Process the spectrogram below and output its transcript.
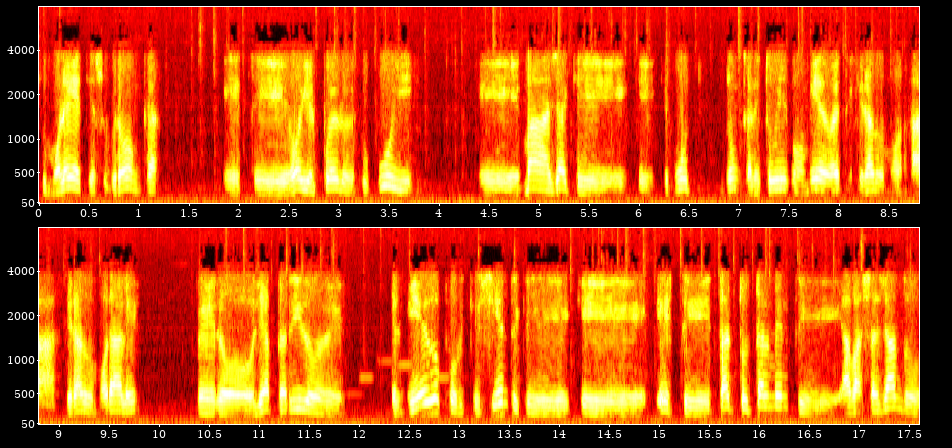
su, molestia su bronca. Este hoy el pueblo de Jujuy más allá que, que, que nunca le tuvimos miedo a este Gerardo, a Gerardo Morales, pero le ha perdido eh, el miedo porque siente que, que este está totalmente avasallando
